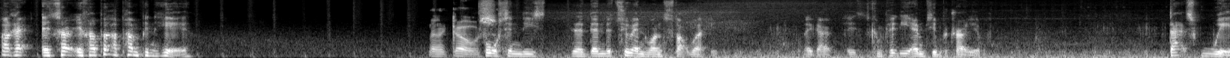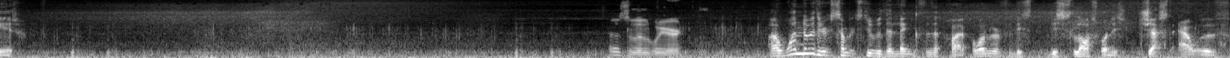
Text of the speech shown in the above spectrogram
Okay, eh, so if I put a pump in here, Then it goes. forcing these, then the two end ones start working. There you go. It's completely empty of petroleum. That's weird. That's a little weird. I wonder whether it's something to do with the length of the pipe. I wonder if this this last one is just out of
